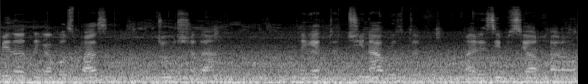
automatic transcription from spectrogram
می‌داد دیگه باز پس جور شدن دیگه تو چی نبود مریضی بسیار خراب.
